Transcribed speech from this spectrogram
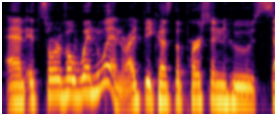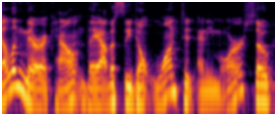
And it's sort of a win-win right? Because the person who's selling their account they obviously don't want it anymore so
